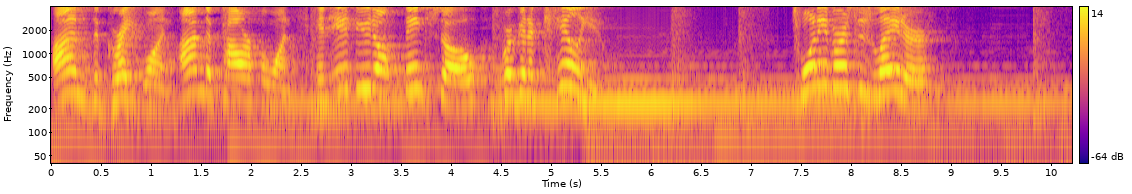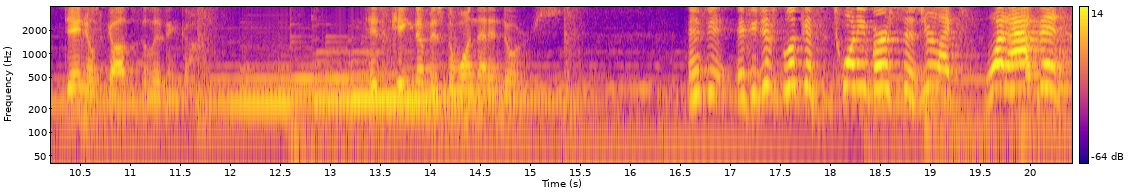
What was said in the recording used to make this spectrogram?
I'm the great one. I'm the powerful one. And if you don't think so, we're going to kill you. 20 verses later, Daniel's God God's the living God. His kingdom is the one that endures. If you, if you just look at the 20 verses, you're like, what happened?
